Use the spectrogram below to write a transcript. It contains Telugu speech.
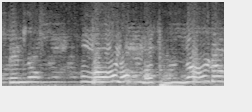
బయటలో వాళ్ళమ్మ తిన్నాడు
